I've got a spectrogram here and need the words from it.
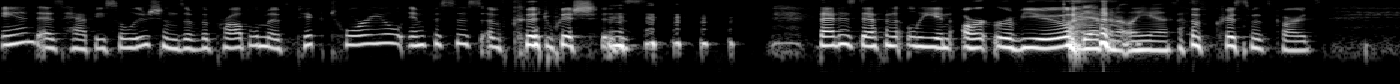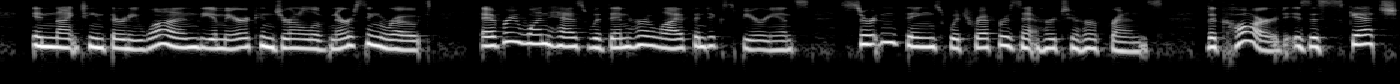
and as happy solutions of the problem of pictorial emphasis of good wishes. that is definitely an art review Definitely yes. of Christmas cards. In 1931, the American Journal of Nursing wrote Everyone has within her life and experience certain things which represent her to her friends. The card is a sketch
